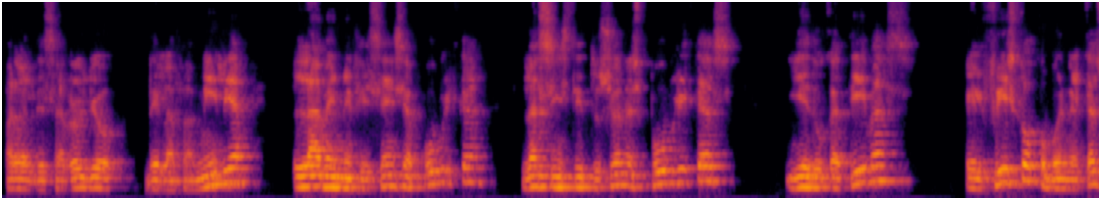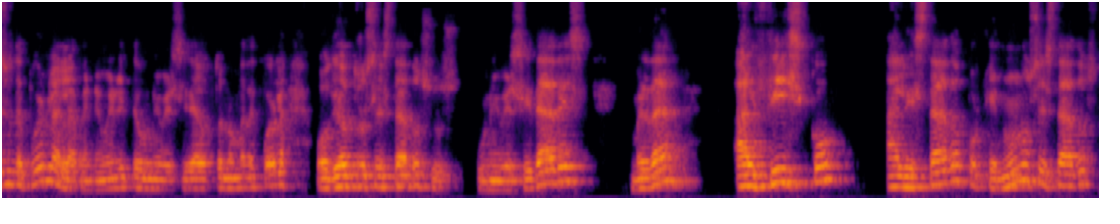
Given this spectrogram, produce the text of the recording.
para el Desarrollo de la Familia, la beneficencia pública, las instituciones públicas y educativas, el fisco, como en el caso de Puebla, la Benemérita Universidad Autónoma de Puebla, o de otros estados, sus universidades, ¿verdad? Al fisco, al estado, porque en unos estados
